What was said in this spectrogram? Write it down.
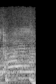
tired.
